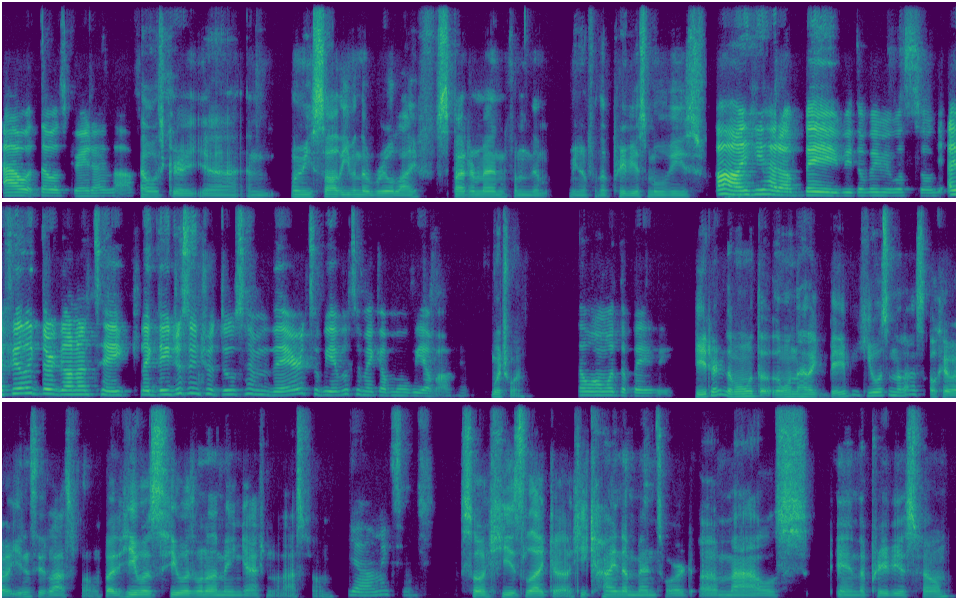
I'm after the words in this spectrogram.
out. That was great. I laughed. that was great. Yeah, and when we saw even the real life Spider-Man from the you know from the previous movies, Oh, he had a baby. The baby was so. I feel like they're gonna take like they just introduced him there to be able to make a movie about him. which one? The one with the baby. Peter, the one with the the one that had a baby. He was in the last. Okay, well, you didn't see the last film, but he was he was one of the main guys from the last film. Yeah, that makes sense. So he's like uh he kind of mentored uh Miles in the previous film.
